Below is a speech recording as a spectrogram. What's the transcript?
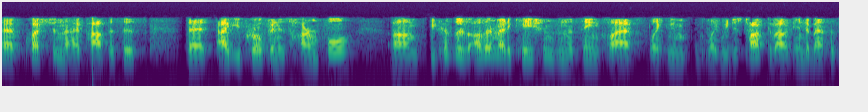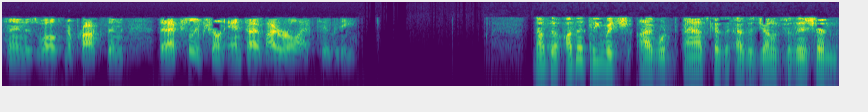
have questioned the hypothesis that ibuprofen is harmful um, because there's other medications in the same class, like we like we just talked about, indomethacin as well as naproxen, that actually have shown antiviral activity. Now, the other thing which I would ask as, as a general physician,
